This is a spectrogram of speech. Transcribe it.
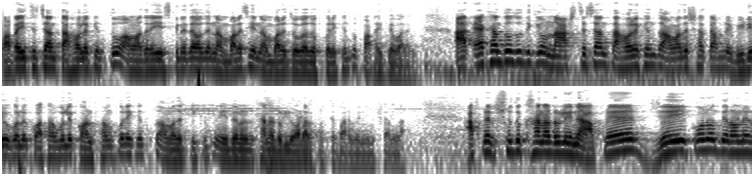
পাঠাইতে চান, তাহলে কিন্তু আমাদের এই স্ক্রিনে দেওয়া যে নাম্বার আছে, এই নাম্বারে যোগাযোগ করে কিন্তু পাঠাইতে পারেন। আর একান্ত যদি কেউ না আসতে চান, তাহলে কিন্তু আমাদের সাথে আপনি ভিডিও কলে কথা বলে কনফার্ম করে কিন্তু আমাদেরকে কিন্তু এই ধরনের খানাডুলি অর্ডার করতে পারবেন ইনশাল্লাহ আপনার শুধু খানাডুলি না, আপনার যে কোনো ধরনের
